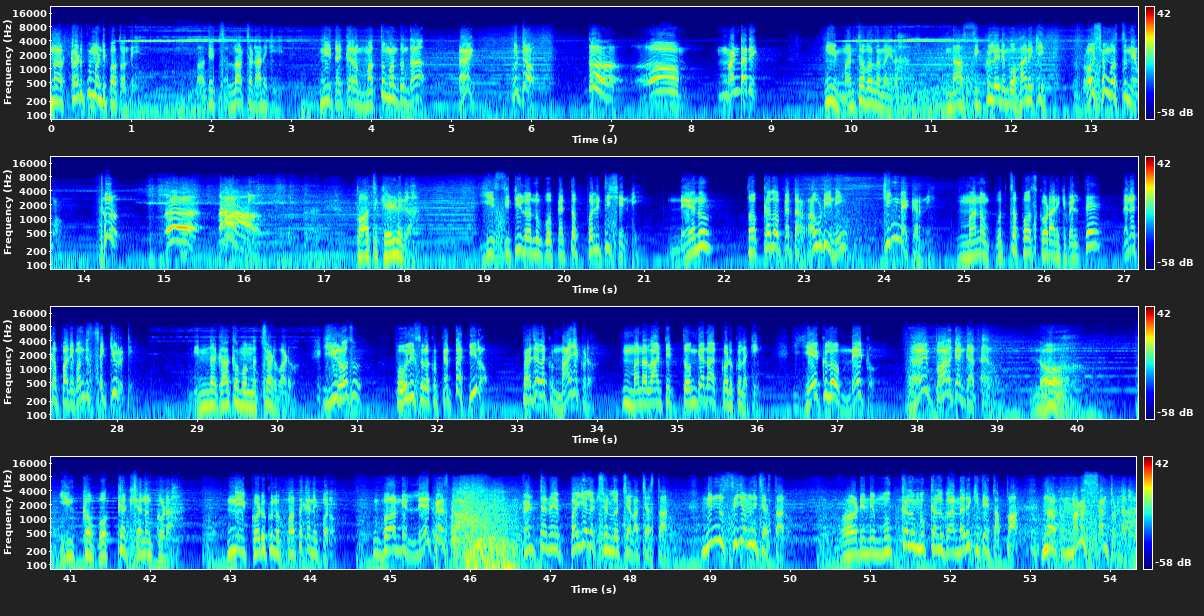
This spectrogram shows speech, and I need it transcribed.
నా కడుపు మండిపోతుంది. అది చల్లార్చడానికి నీ దగ్గర మత్తు మందుందా? ఏయ్, కుట్టో! మండది ఈ మంట వల్లనైనా నా సిగ్గులేని మొహానికి రోషం వస్తుందేమో. ఆ, పాతికేళ్ళుగా ఈ సిటీలో నువ్వు పెద్ద పొలిటీషియన్వి. నేను తొక్కలో పెద్ద రౌడీని కింగ్ మేకర్ని. మనం పోసుకోవడానికి వెళ్తే వెనక పది మంది సెక్యూరిటీ. నిన్నగాక మొన్నొచ్చాడు వాడు. ఈ రోజు పోలీసులకు పెద్ద హీరో ప్రజలకు నాయకుడు మనలాంటి దొంగనా కొడుకులకి ఏకులో మేకు. ఏయ్ బాలగంగాధర్! నో! ఇంకా ఒక్క క్షణం కూడా నీ కొడుకును బతకనివ్వను. వాణ్ణి లేపేస్తా. వెంటనే బై ఎలక్షన్లు వచ్చేలా చేస్తాను. నిన్ను సీఎంని చేస్తాను. వాడిని ముక్కలు ముక్కలుగా నరికితే తప్ప నాకు మనశ్శాంతి ఉండదు.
